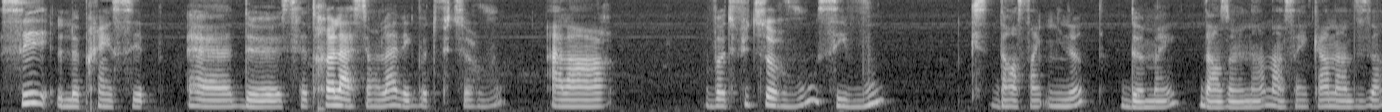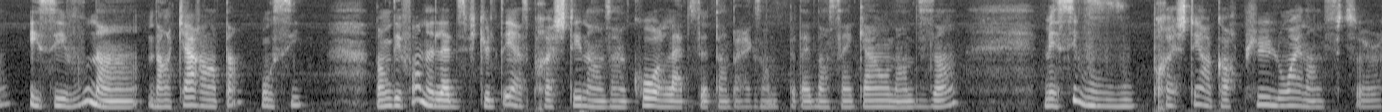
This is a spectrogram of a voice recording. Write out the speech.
c'est le principe de cette relation-là avec votre futur vous. Alors, votre futur vous, c'est vous dans cinq minutes demain, dans un an, dans cinq ans, dans dix ans. Et c'est vous dans, dans 40 ans aussi. Donc, des fois, on a de la difficulté à se projeter dans un court laps de temps, par exemple, peut-être dans cinq ans ou dans dix ans. Mais si vous vous projetez encore plus loin dans le futur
